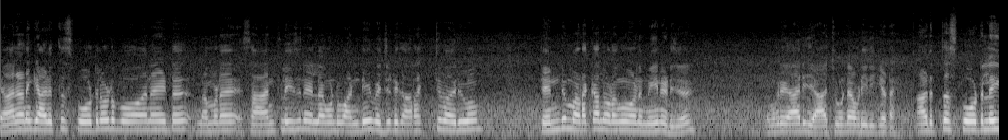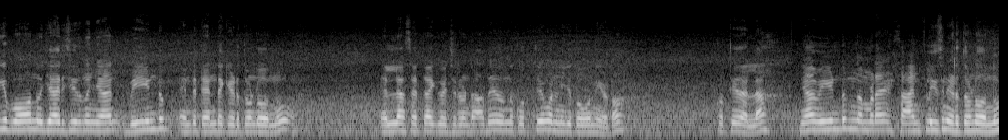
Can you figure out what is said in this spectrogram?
ഞാനാണെങ്കിൽ അടുത്ത സ്പോട്ടിലോട്ട് പോകാനായിട്ട് നമ്മുടെ സാൻഡ് ഫ്ലീസിനെ എല്ലാം കൊണ്ട് വണ്ടി വെച്ചിട്ട് കറക്റ്റ് വരുമ്പം ടെന്റ് മടക്കാൻ തുടങ്ങുവാണ് മെയിൻ അടിച്ച് നമുക്കൊരു കാര്യം ആ ചൂണ്ട അവിടെ ഇരിക്കട്ടെ. അടുത്ത സ്പോട്ടിലേക്ക് പോകാമെന്ന് വിചാരിച്ചിരുന്ന ഞാൻ വീണ്ടും എന്റെ ടെന്റൊക്കെ എടുത്തുകൊണ്ട് വന്നു. എല്ലാം സെറ്റാക്കി വെച്ചിട്ടുണ്ട്. അതേ ഒന്ന് കൊത്തിയ പോലെ എനിക്ക് തോന്നി കേട്ടോ. കൊത്തിയതല്ല. ഞാൻ വീണ്ടും നമ്മുടെ സാൻഡ് ഫ്ലീസിനെ എടുത്തുകൊണ്ട് വന്നു.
